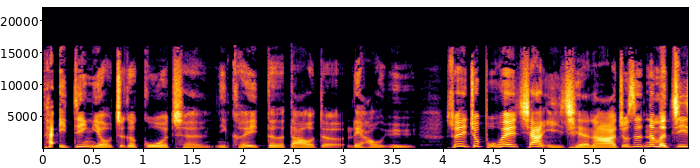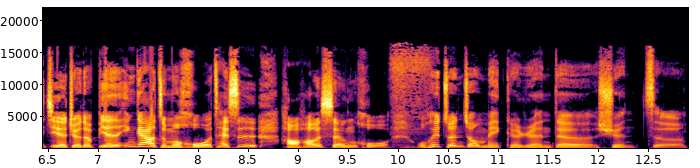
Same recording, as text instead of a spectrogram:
它一定有这个过程，你可以得到的疗愈，所以就不会像以前啊，就是那么积极的觉得别人应该要怎么活才是好好生活。我会尊重每个人的选择。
